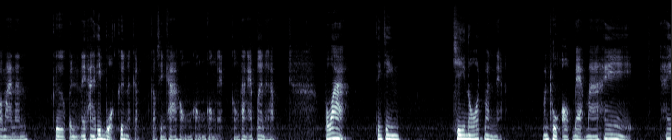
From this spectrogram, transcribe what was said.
ประมาณนั้น คือเป็นในทางที่บวกขึ้นกับกับสินค้าของของของของทาง Apple นะครับ เพราะว่าจริงๆ Keynote มันเนี่ย มันถูกออกแบบมาให้ให้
